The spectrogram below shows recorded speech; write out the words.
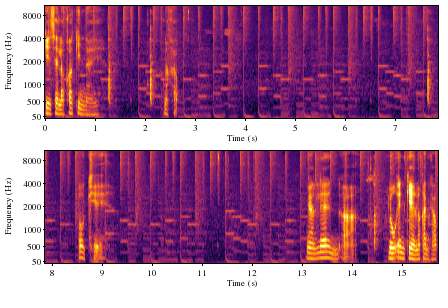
กินเสร็จแล้วก็กินไหนนะครับ โอเค งานเล่นอ่าลูกเอ็นเกมแล้วกันครับ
